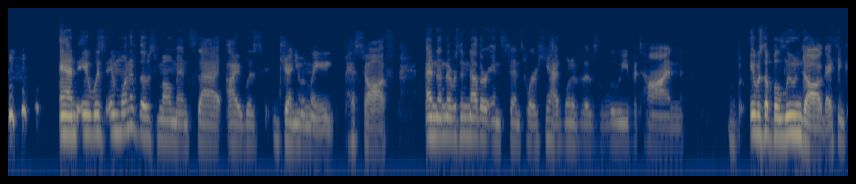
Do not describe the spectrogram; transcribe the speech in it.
and it was in one of those moments that I was genuinely pissed off. And then there was another instance where he had one of those Louis Vuitton. It was a balloon dog, I think.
